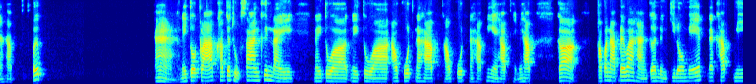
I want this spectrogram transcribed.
นะครับปุ๊บอ่าในตัวกราฟครับจะถูกสร้างขึ้นในในตัวในตัว output นะครับ output นะครับนี่ไงครับเห็นไหมครับ ก็เขาก็นับได้ว่าห่างเกิน 1 กิโลเมตรนะครับมี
